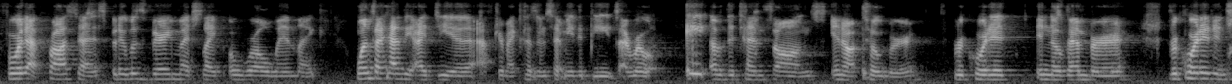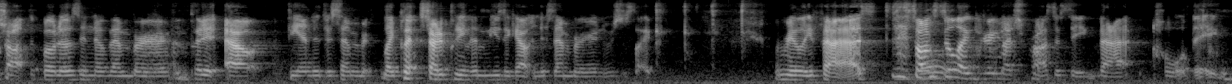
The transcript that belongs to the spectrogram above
for that process. But it was very much like a whirlwind. Like once I had the idea after my cousin sent me the beats, I wrote eight of the 10 songs in October, recorded in November, recorded and shot the photos in November, and put it out the end of December. Like, put started putting the music out in December, and it was just like really fast. So I'm still like very much processing that whole thing.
